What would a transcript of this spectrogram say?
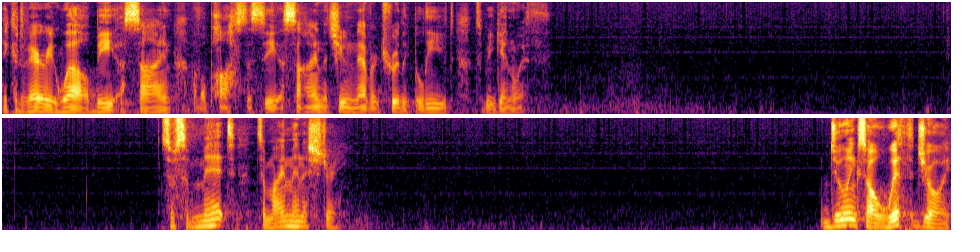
It could very well be a sign of apostasy, a sign that you never truly believed to begin with. So submit to my ministry. Doing so with joy.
